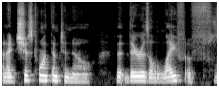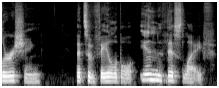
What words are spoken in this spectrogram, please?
And I just want them to know that there is a life of flourishing that's available in this life,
